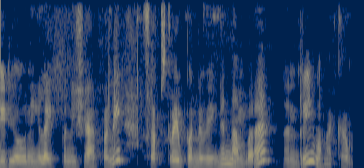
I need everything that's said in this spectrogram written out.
வீடியோவை நீங்கள் லைக் பண்ணி ஷேர் பண்ணி சப்ஸ்கிரைப் பண்ணுவீங்கன்னு நம்புகிறேன் நன்றி வணக்கம்.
